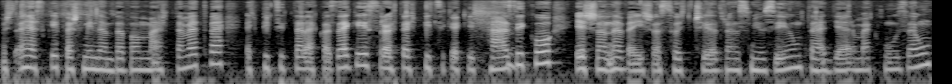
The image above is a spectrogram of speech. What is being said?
Most ehhez képest mindenbe van már temetve, egy picit telek az egész, rajta egy picike kis házikó, és a neve is az, hogy Children's Museum, tehát gyermekmúzeum,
